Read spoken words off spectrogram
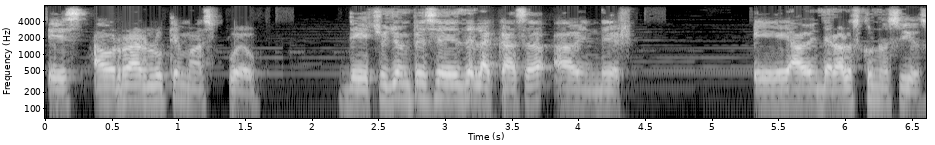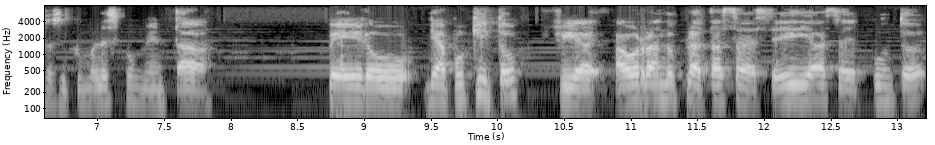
es ahorrar lo que más puedo. De hecho, yo empecé desde la casa a vender, eh, a vender a los conocidos, así como les comentaba. Pero de a poquito fui ahorrando plata hasta este día, hasta el punto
